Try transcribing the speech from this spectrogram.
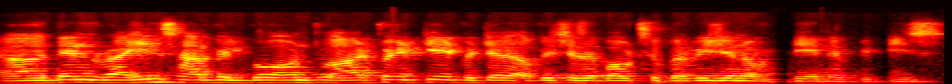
Uh, then Rahil Saab will go on to R28, which, uh, which is about supervision of DNFBPs.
